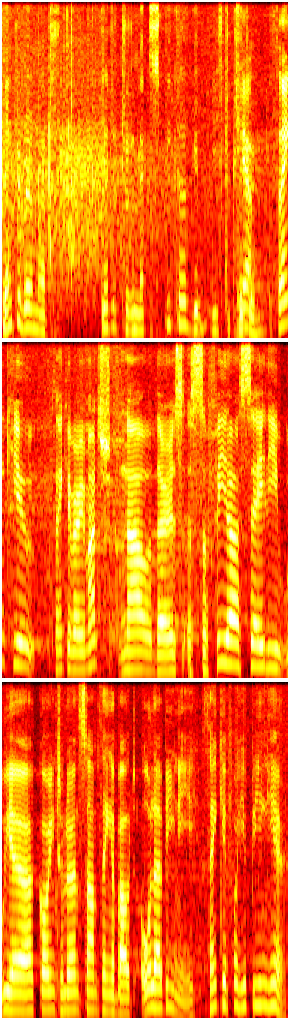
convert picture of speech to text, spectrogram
Thank you very much. Get it to the next speaker. Give, leave the clicker. Yeah, thank you. Thank you very much. Now there's Sofia Celi. We are going to learn something about Ola Bini. Thank you for being here.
